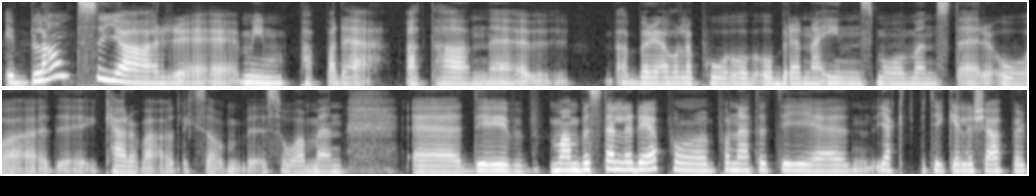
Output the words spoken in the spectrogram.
Ibland så gör eh, min pappa det, att han eh, börjar hålla på och, och bränna in små mönster och eh, karva och liksom eh, så. Men eh, det, man beställer det på, på nätet i jaktbutik eller köper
